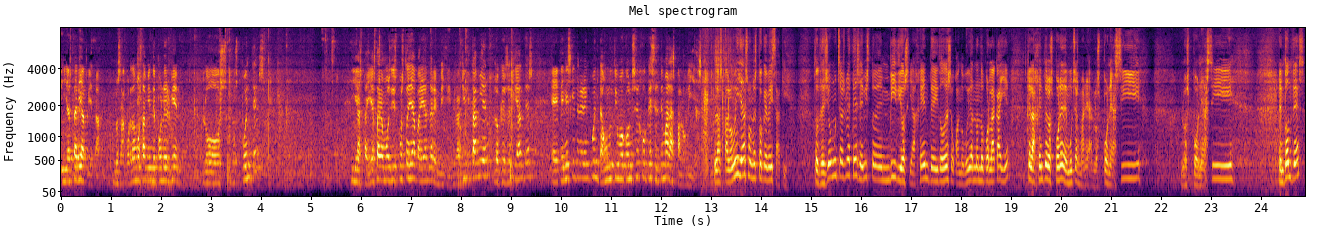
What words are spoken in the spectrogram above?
y ya estaría pieza. Nos acordamos también de poner bien los, puentes y está, ya estaríamos dispuestos ya para ir a andar en bici. Pero aquí también, lo que os decía antes, eh, tenéis que tener en cuenta un último consejo que es el tema de las palomillas. Las palomillas son esto que veis aquí. Entonces yo muchas veces he visto en vídeos y a gente y todo eso cuando voy andando por la calle que la gente los pone de muchas maneras. Los pone así, los pone así... Entonces,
